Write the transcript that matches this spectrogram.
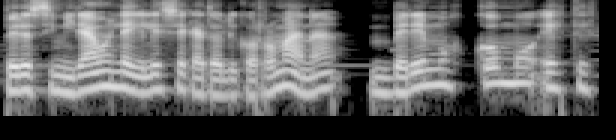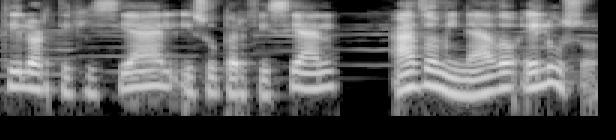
Pero si miramos la Iglesia Católica Romana, veremos cómo este estilo artificial y superficial ha dominado el uso.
